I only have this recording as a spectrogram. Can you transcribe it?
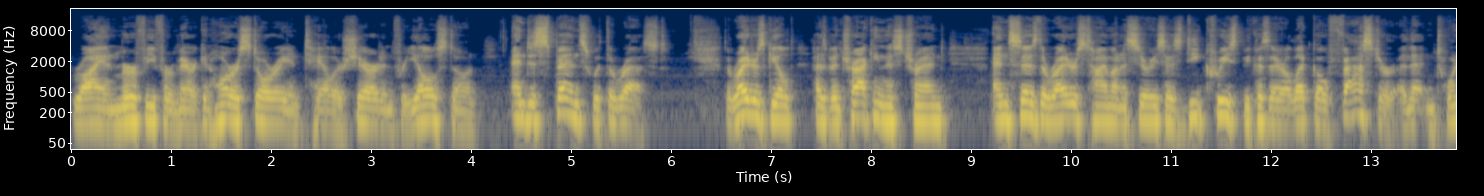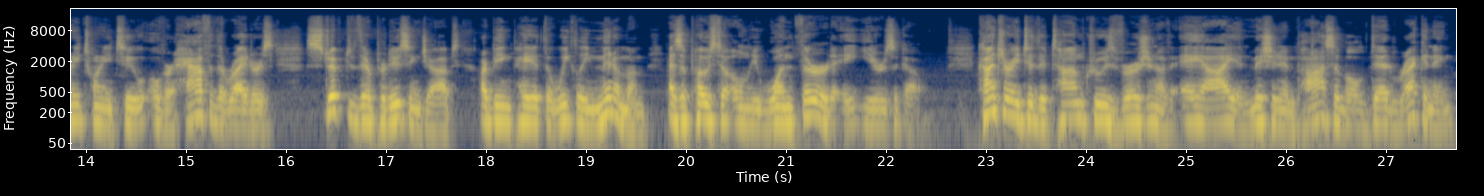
Ryan Murphy for American Horror Story, and Taylor Sheridan for Yellowstone, and dispense with the rest. The Writers Guild has been tracking this trend and says the writer's time on a series has decreased because they are let go faster, and that in 2022, over half of the writers, stripped of their producing jobs, are being paid at the weekly minimum, as opposed to only one third eight years ago. Contrary to the Tom Cruise version of AI in Mission Impossible Dead Reckoning,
